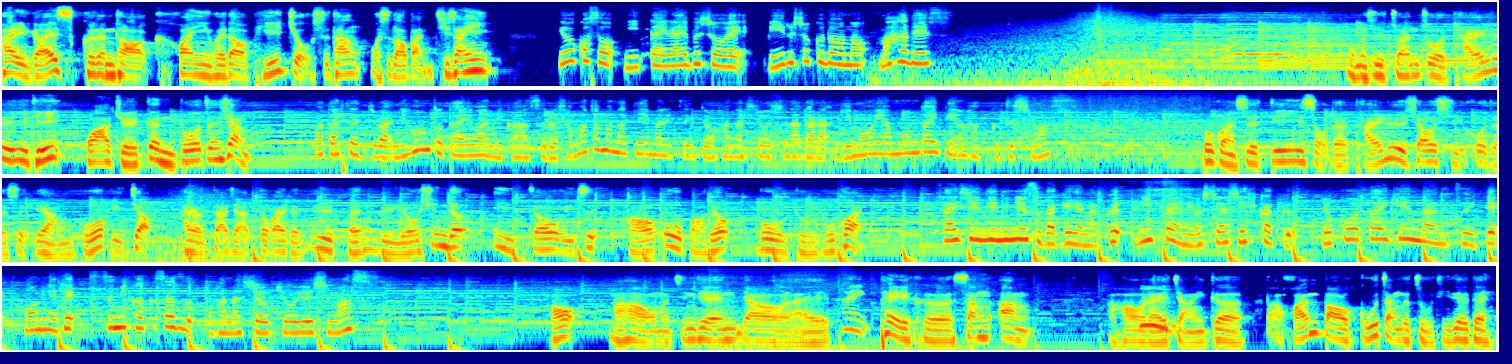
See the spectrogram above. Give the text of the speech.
Hi guys, couldn't talk，欢迎回到啤酒食堂，我是老板七三一。ようこそ日泰ライブショーへ、ビール食堂のマハです。我们是专做台日议题，挖掘更多真相。私たちは日本と台湾に関するさまざまなテーマについてお話をしながら、疑問や問題点を発掘します。不管是第一手的台日消息，或者是两国比较，还有大家都爱的日本旅游心得，一周一次，毫不保留，不吐不快。最新時事ニュースだけでなく日体の良し悪し比較旅行体験談について本音で包み隠さずお話を共有します。好，马好，我们今天要来配合商岸，然后来讲一个环保鼓掌的主题，对不对？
